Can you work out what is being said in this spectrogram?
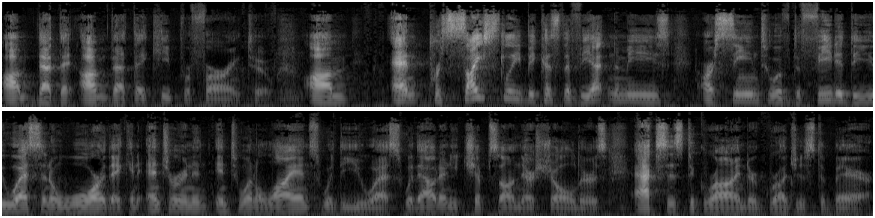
um, that, they, um, that they keep referring to. Um, and precisely because the Vietnamese are seen to have defeated the U.S. in a war, they can enter in, into an alliance with the U.S. without any chips on their shoulders, axes to grind, or grudges to bear,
